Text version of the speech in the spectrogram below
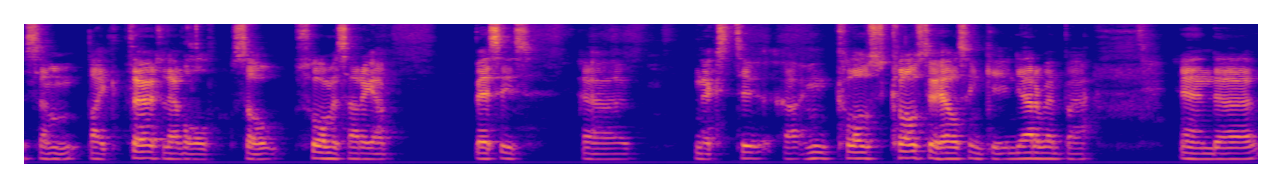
some like third level. So suomisarja Pessis uh, next to uh, I mean close close to Helsinki in Järvenpää. And uh,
